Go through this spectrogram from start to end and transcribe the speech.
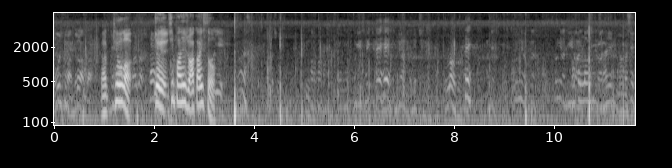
오고 있으면 안 들어간다. 야, 태호가 저기 심판해줘. 아까 있어. 올라와. 헤이. 성이가 뒤로 올라와. 와 다시, 다시.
